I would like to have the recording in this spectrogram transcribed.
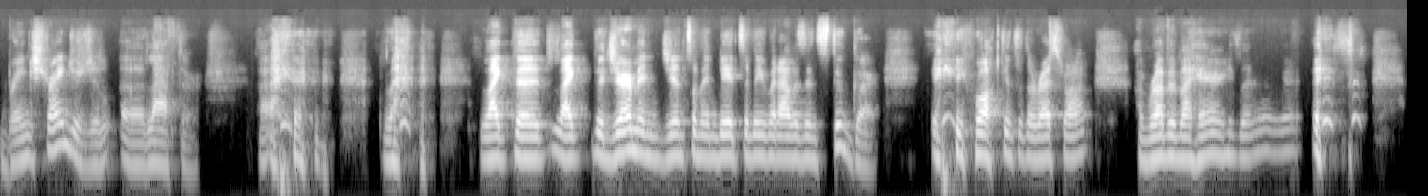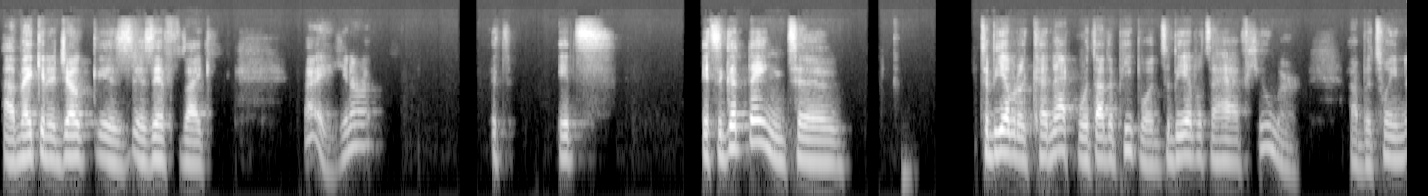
bring strangers uh, laughter. like the like the German gentleman did to me when I was in Stuttgart. He walked into the restaurant. I'm rubbing my hair. He's like, oh, yeah. uh, making a joke is as if like, hey, you know, it's it's it's a good thing to to be able to connect with other people and to be able to have humor uh, between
